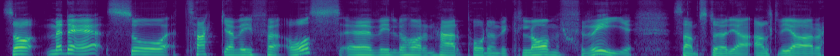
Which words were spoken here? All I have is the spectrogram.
Så med det så tackar vi för oss. Eh, vill du ha den här podden reklamfri samt stödja allt vi gör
